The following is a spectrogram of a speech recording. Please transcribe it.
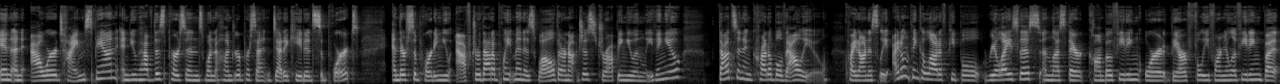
in an hour time span. And you have this person's 100% dedicated support and they're supporting you after that appointment as well. They're not just dropping you and leaving you. That's an incredible value, quite honestly. I don't think a lot of people realize this unless they're combo feeding or they are fully formula feeding. But,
